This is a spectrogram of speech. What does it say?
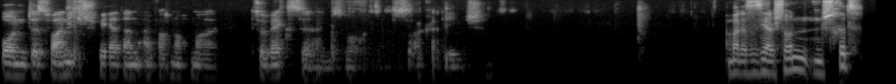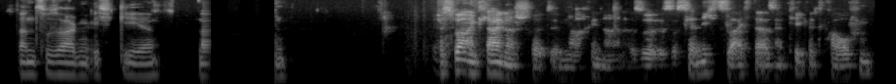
Und es war nicht schwer, dann einfach nochmal zu wechseln, so das Akademische. Aber das ist ja schon ein Schritt, dann zu sagen, ich gehe nach. Es war ein kleiner Schritt im Nachhinein. Also es ist ja nichts leichter als ein Ticket kaufen.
